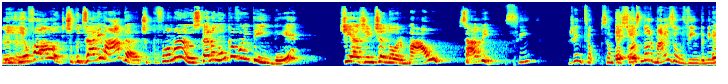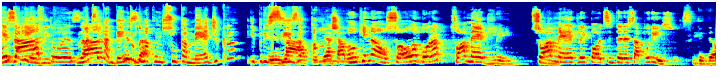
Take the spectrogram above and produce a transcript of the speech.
Uhum. E, e, eu falava, tipo, desanimada. Tipo, falando, mano, os caras nunca vão entender que a gente é normal, sabe? Sim. Gente, são, são pessoas é, é, normais ouvindo, ninguém exato, tá ouvindo. Exato, não é que você tá dentro exato. de uma consulta médica e precisa. Exato. Ah. E achavam que não, só o laboratório, só a Medley. Só ah. a Medley pode se interessar por isso. Sim. Entendeu?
